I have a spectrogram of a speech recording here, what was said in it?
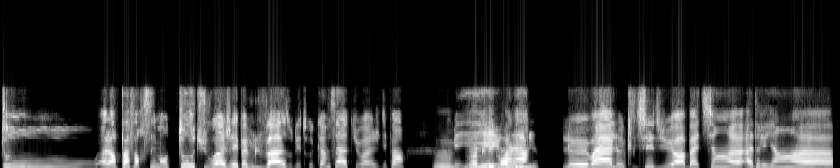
tout. Alors pas forcément tout, tu vois, j'avais pas vu le vase ou des trucs comme ça, tu vois, je dis pas. Mmh. mais ouais, mais les grandes voilà. lignes. Le voilà, le cliché du ah bah tiens, euh, Adrien, euh,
